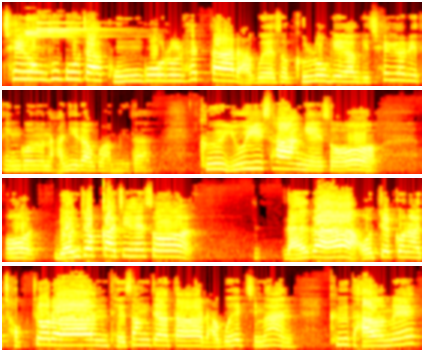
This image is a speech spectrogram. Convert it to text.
채용 후보자 공고를 했다라고 해서 근로계약이 체결이 된 것은 아니라고 합니다. 그 유의사항에서 어, 면접까지 해서 내가 어쨌거나 적절한 대상자다라고 했지만 그 다음에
